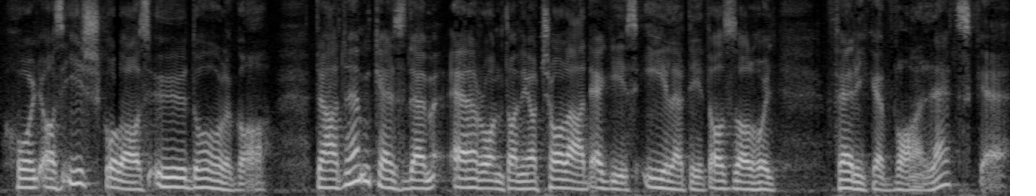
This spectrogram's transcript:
hogy az iskola az ő dolga. Tehát nem kezdem elrontani a család egész életét azzal, hogy Ferike, van lecke?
